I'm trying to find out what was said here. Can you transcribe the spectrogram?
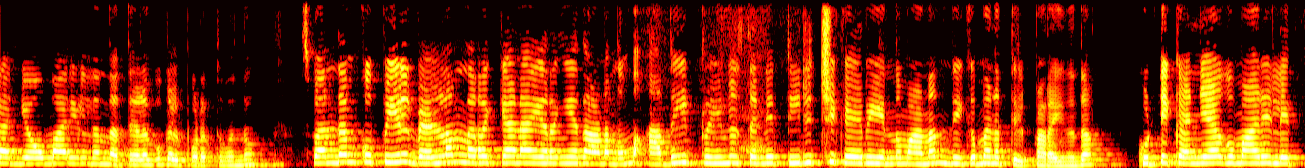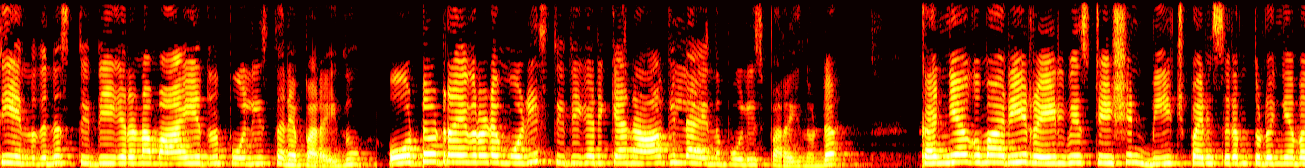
കന്യാകുമാരിയിൽ നിന്ന് തെളിവുകൾ പുറത്തുവന്നു സ്വന്തം കുപ്പിയിൽ വെള്ളം നിറയ്ക്കാനായി ഇറങ്ങിയതാണെന്നും അതേ ട്രെയിനിൽ തന്നെ തിരിച്ചു കയറിയെന്നുമാണ് നിഗമനത്തിൽ പറയുന്നത്. കുട്ടി കന്യാകുമാരിയിൽ എത്തി എന്നതിന് സ്ഥിരീകരണമായതെന്ന് പോലീസ് തന്നെ പറയുന്നു. ഓട്ടോ ഡ്രൈവറുടെ മൊഴി സ്ഥിരീകരിക്കാനാകില്ല എന്ന് പോലീസ് പറയുന്നുണ്ട്. കന്യാകുമാരി റെയിൽവേ സ്റ്റേഷൻ ബീച്ച് പരിസരം തുടങ്ങിയവ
